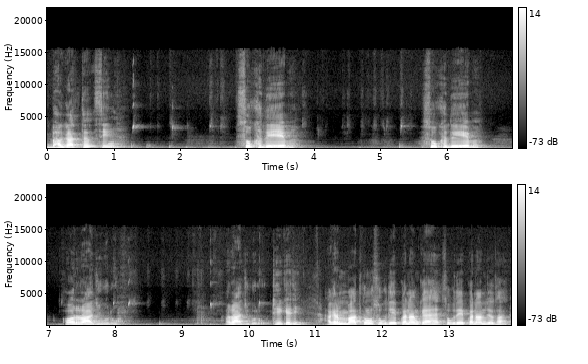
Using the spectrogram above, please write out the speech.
भगत सिंह, सुखदेव सुखदेव और राजगुरु। राजगुरु, ठीक है जी। अगर मैं बात करूँ, सुखदेव का नाम क्या है? सुखदेव का नाम जो था,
